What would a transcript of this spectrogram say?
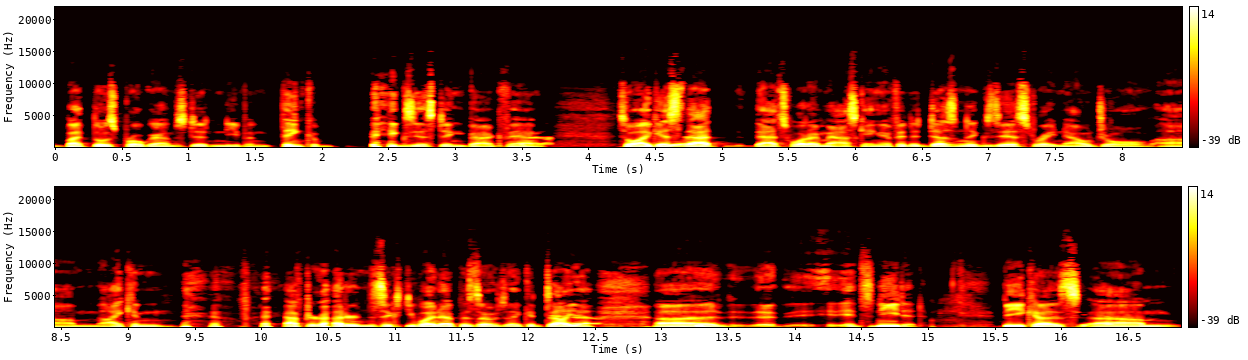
But those programs didn't even think of existing back then. Yeah. So I guess yeah. that that's what I'm asking. If it, it doesn't exist right now, Joel, um, I can after 161 episodes, I could tell you uh, it's needed because um,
